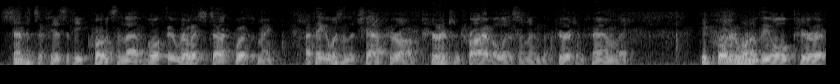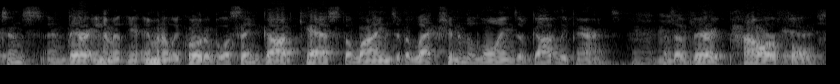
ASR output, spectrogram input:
sentence of his that he quotes in that book that really stuck with me. I think it was in the chapter on Puritan tribalism and the Puritan family. He quoted one of the old Puritans, and they're eminently quotable, as saying, God casts the lines of election in the loins of godly parents. Mm-hmm. That's a very powerful, yes.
